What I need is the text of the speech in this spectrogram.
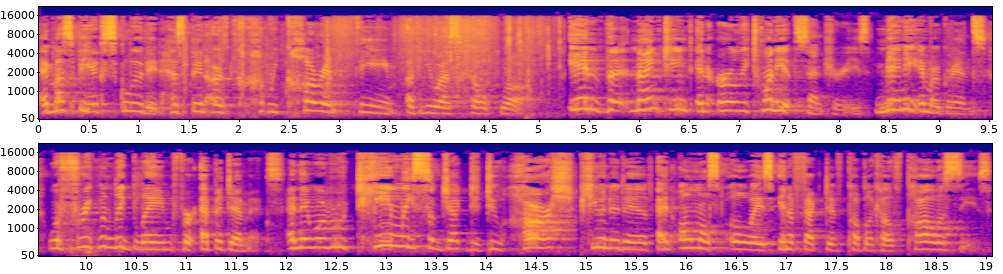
and must be excluded has been a recurrent theme of U.S. health law. In the 19th and early 20th centuries, many immigrants were frequently blamed for epidemics, and they were routinely subjected to harsh, punitive, and almost always ineffective public health policies.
